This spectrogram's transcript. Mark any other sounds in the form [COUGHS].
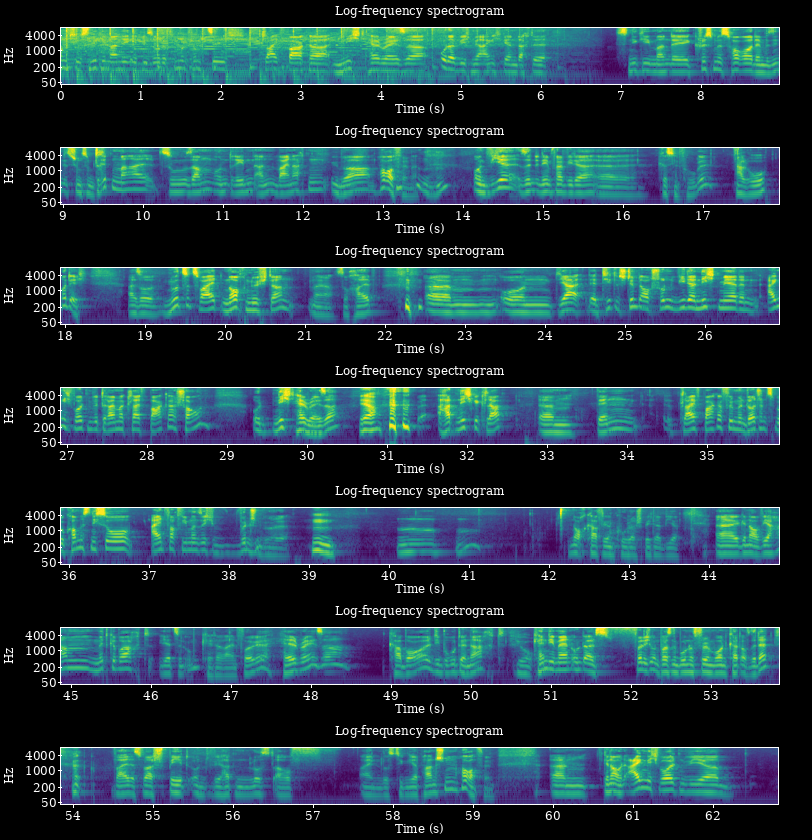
willkommen zu Sneaky Monday Episode 55. Clive Barker, nicht Hellraiser oder wie ich mir eigentlich gerne dachte, Sneaky Monday Christmas Horror, denn wir sind jetzt schon zum dritten Mal zusammen und reden an Weihnachten über Horrorfilme. Und wir sind in dem Fall wieder äh, Christian Vogel Hallo. und ich. Also nur zu zweit, noch nüchtern, naja, so halb. [LAUGHS] ähm, und ja, der Titel stimmt auch schon wieder nicht mehr, denn eigentlich wollten wir dreimal Clive Barker schauen und nicht Hellraiser. Ja. [LAUGHS] Hat nicht geklappt, ähm, denn Clive Barker-Filme in Deutschland zu bekommen, ist nicht so einfach, wie man sich wünschen würde. Hm. Noch Kaffee und Cola, später Bier. Äh, genau, wir haben mitgebracht, jetzt in umgekehrter Reihenfolge, Hellraiser, Cabal, Die Brut der Nacht, Jo. Candyman und als völlig unpassende Bonusfilm One Cut of the Dead, weil es war spät und wir hatten Lust auf einen lustigen japanischen Horrorfilm. Ähm, genau, und eigentlich wollten wir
